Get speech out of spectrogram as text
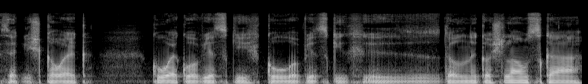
z jakichś kołek, kółek łowieckich, kół łowieckich z Dolnego Śląska,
